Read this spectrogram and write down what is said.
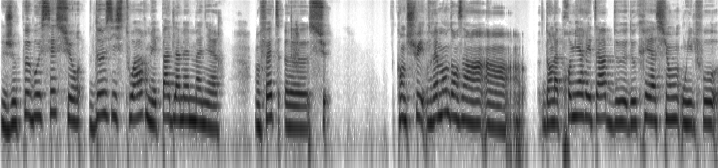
Je peux bosser sur deux histoires, mais pas de la même manière. En fait, euh, quand je suis vraiment dans un, dans la première étape de création où il faut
